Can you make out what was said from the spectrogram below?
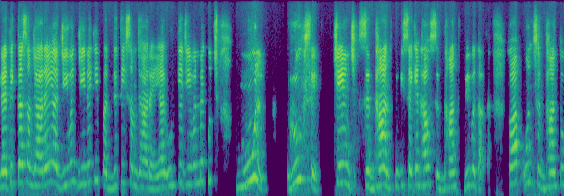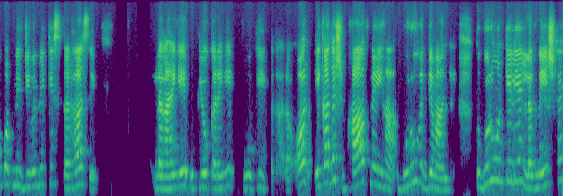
नैतिकता समझा रहे हैं या जीवन जीने की पद्धति समझा रहे हैं या उनके जीवन में कुछ मूल रूप से चेंज सिद्धांत, क्योंकि सेकेंड हाउस सिद्धांत भी बताता है। तो आप उन सिद्धांतों को अपने जीवन में किस तरह से लगाएँगे, उपयोग करेंगे, वो भी बता रहा। और एकादश भाव में यहाँ गुरु विद्यमान है। तो गुरु उनके लिए लग्नेश है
